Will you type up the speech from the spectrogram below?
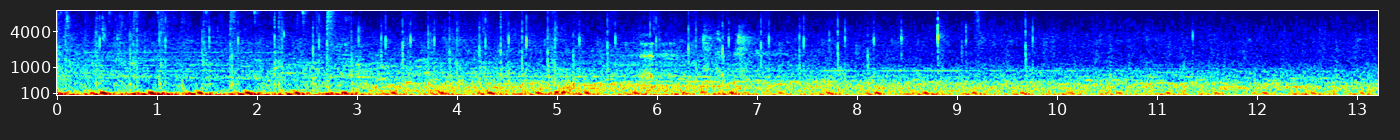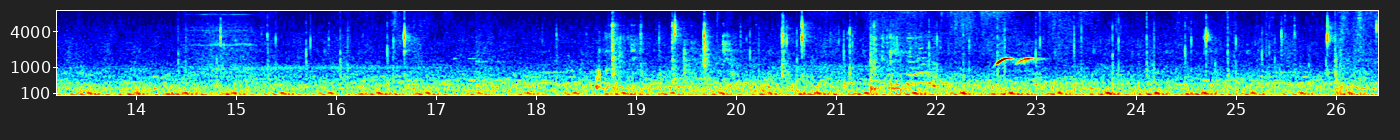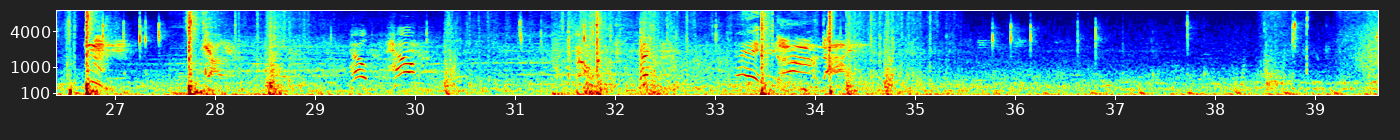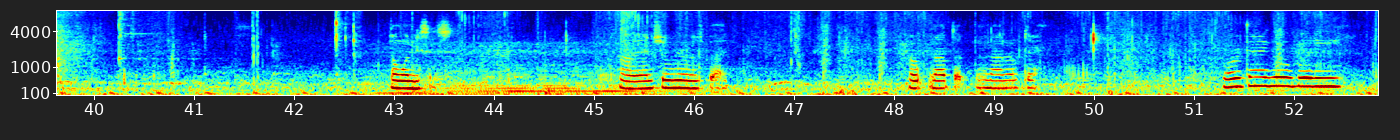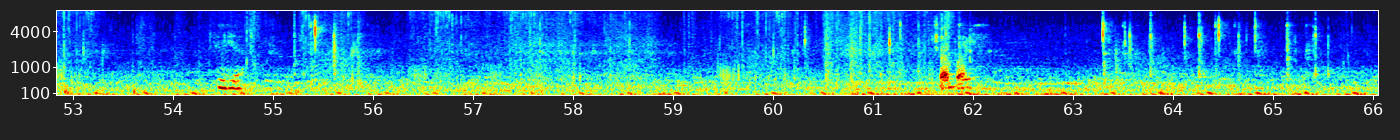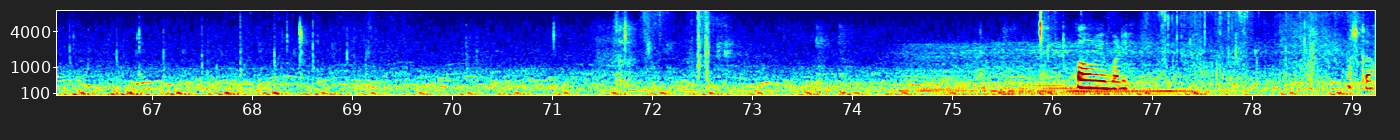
No, oh, the entry room is bad. Nope, not that, not up there. Where can I go, buddy? In here. Good job, buddy. Follow me, buddy. Let's go.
